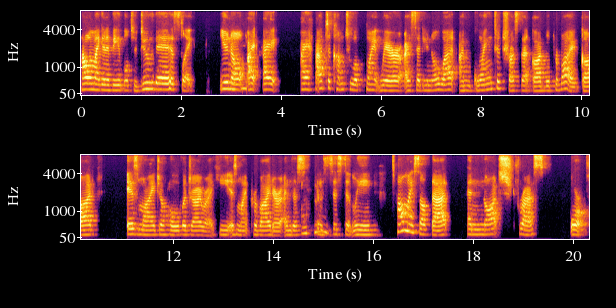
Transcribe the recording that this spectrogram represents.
how am I going to be able to do this? Like, you know, mm-hmm. I I I had to come to a point where I said, you know what? I'm going to trust that God will provide. God is my Jehovah Jireh. He is my provider. And just mm-hmm. consistently tell myself that and not stress or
